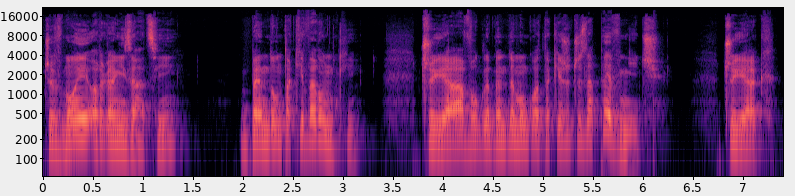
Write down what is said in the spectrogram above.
czy w mojej organizacji będą takie warunki. Czy ja w ogóle będę mogła takie rzeczy zapewnić? Czy jak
